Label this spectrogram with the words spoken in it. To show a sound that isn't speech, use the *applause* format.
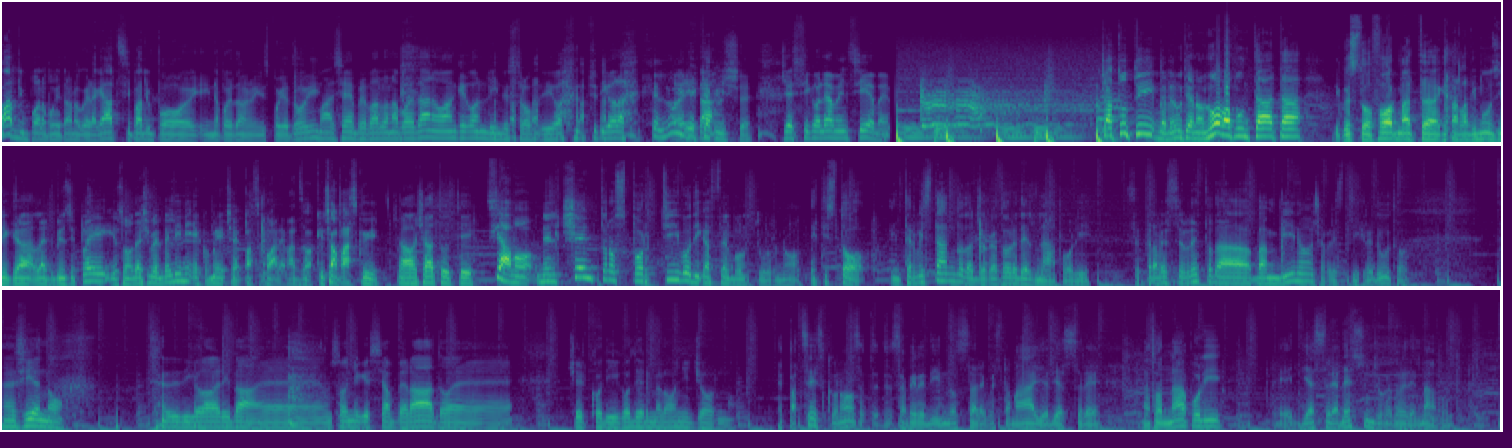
parli un po' napoletano con i ragazzi, parli un po' in napoletano negli spogliatoi? Ma sempre parlo napoletano anche con Lindstrom, ti dico, *laughs* ti dico la, È lui la che capisce. Gesticoliamo insieme. Ciao a tutti, benvenuti a una nuova puntata di questo format che parla di musica, Let Music Play. Io sono Decibel Bellini e con me c'è Pasquale Mazzocchi. Ciao Pasqui! Ciao, ciao a tutti. Siamo nel centro sportivo di Castelvolturno e ti sto intervistando da giocatore del Napoli. Se te l'avessero detto da bambino ci avresti creduto? Eh, sì e no, *laughs* ti dico la verità, è un sogno che si è avverato e cerco di godermelo ogni giorno. È pazzesco, no? Sap- Sapere di indossare questa maglia, di essere nato a Napoli e di essere adesso un giocatore del Napoli.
